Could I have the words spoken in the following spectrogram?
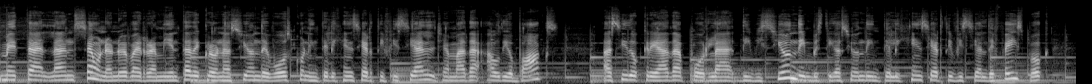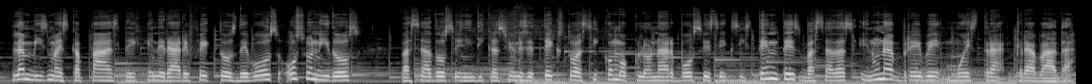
Meta lanza una nueva herramienta de clonación de voz con inteligencia artificial llamada AudioBox. Ha sido creada por la División de Investigación de Inteligencia Artificial de Facebook. La misma es capaz de generar efectos de voz o sonidos basados en indicaciones de texto, así como clonar voces existentes basadas en una breve muestra grabada.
